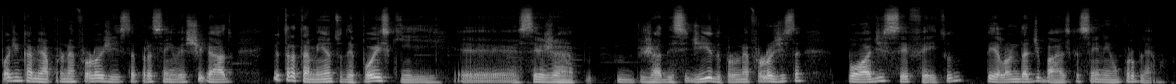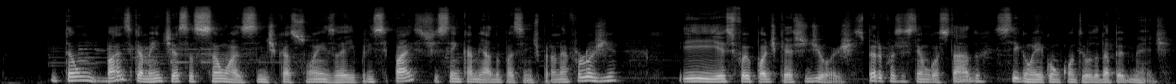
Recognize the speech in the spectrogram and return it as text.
pode encaminhar para o nefrologista para ser investigado e o tratamento, depois que é, seja já decidido pelo nefrologista, pode ser feito pela unidade básica sem nenhum problema. Então, basicamente, essas são as indicações aí principais de ser encaminhado um paciente para nefrologia. E esse foi o podcast de hoje. Espero que vocês tenham gostado. Sigam aí com o conteúdo da PebMed.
